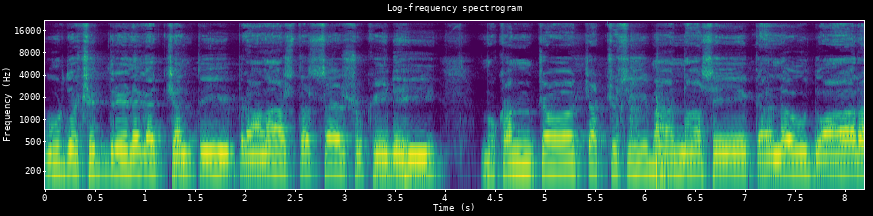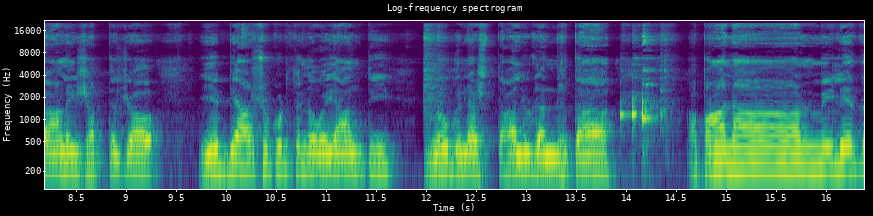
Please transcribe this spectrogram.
ऊर्ध्वछिद्रेण गच्छन्ति प्राणास्त सुखे नहीं मुखम चक्षुषी नासे कर्णौ द्वाराणि सप्त च ये व्यासुकृत नोयांति योग नस्तालुरंध्रता अपानान मिलित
